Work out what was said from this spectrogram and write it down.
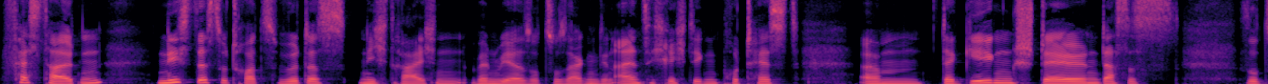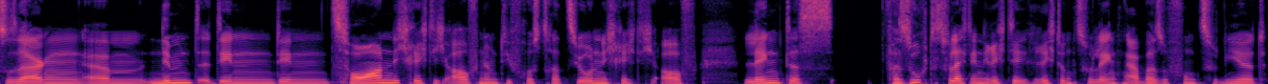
festhalten. Nichtsdestotrotz wird das nicht reichen, wenn wir sozusagen den einzig richtigen Protest ähm, dagegen stellen, dass es sozusagen ähm, nimmt den, den Zorn nicht richtig auf, nimmt die Frustration nicht richtig auf, lenkt es, versucht es vielleicht in die richtige Richtung zu lenken, aber so funktioniert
